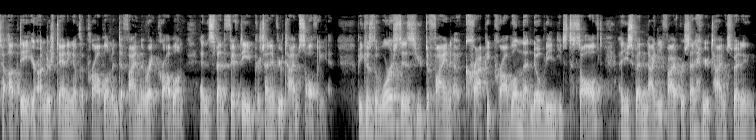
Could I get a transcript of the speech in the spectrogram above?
to update your understanding of the problem and define the right problem, and spend 50% of your time solving it. Because the worst is you define a crappy problem that nobody needs to solve, and you spend 95% of your time spending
